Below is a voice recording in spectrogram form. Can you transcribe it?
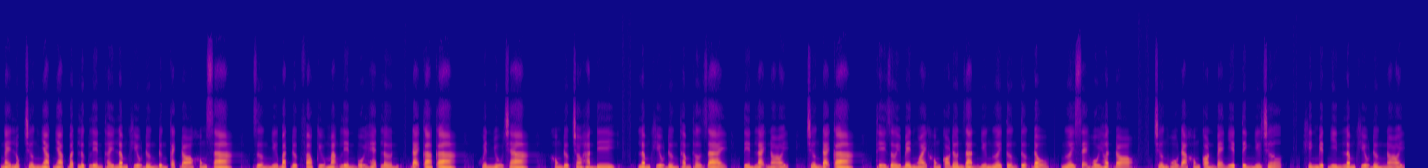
Ngay lúc Trương Nhạc Nhạc bất lực liền thấy Lâm Khiếu đừng đứng cách đó không xa, dường như bắt được phao cứu mạng liền vội hết lớn, đại ca ca, khuyên nhủ cha không được cho hắn đi. Lâm khiếu đừng thầm thở dài, tiến lại nói, Trương đại ca, thế giới bên ngoài không có đơn giản như ngươi tưởng tượng đâu, ngươi sẽ hối hận đó. Trương hổ đã không còn vẻ nhiệt tình như trước, khinh miệt nhìn lâm khiếu đừng nói,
